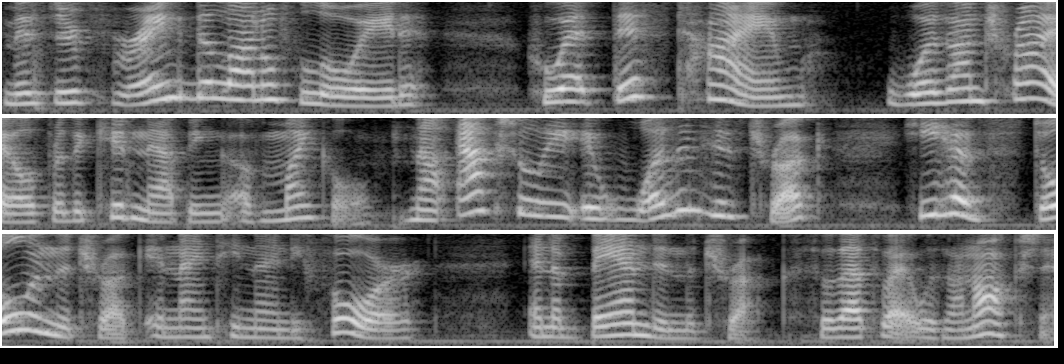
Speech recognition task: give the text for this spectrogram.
Mr. Frank Delano Floyd, who at this time was on trial for the kidnapping of Michael. Now, actually, it wasn't his truck. He had stolen the truck in 1994 and abandoned the truck. So that's why it was on auction.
